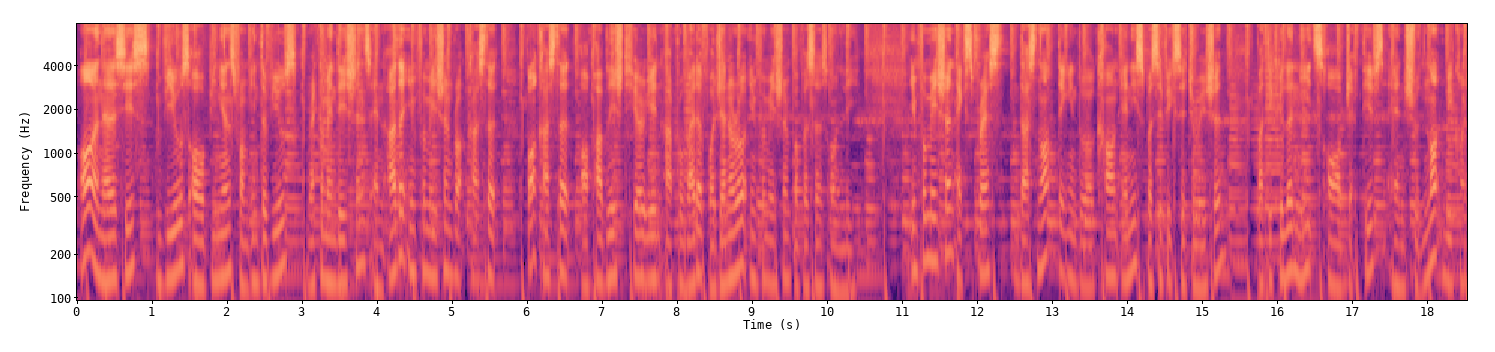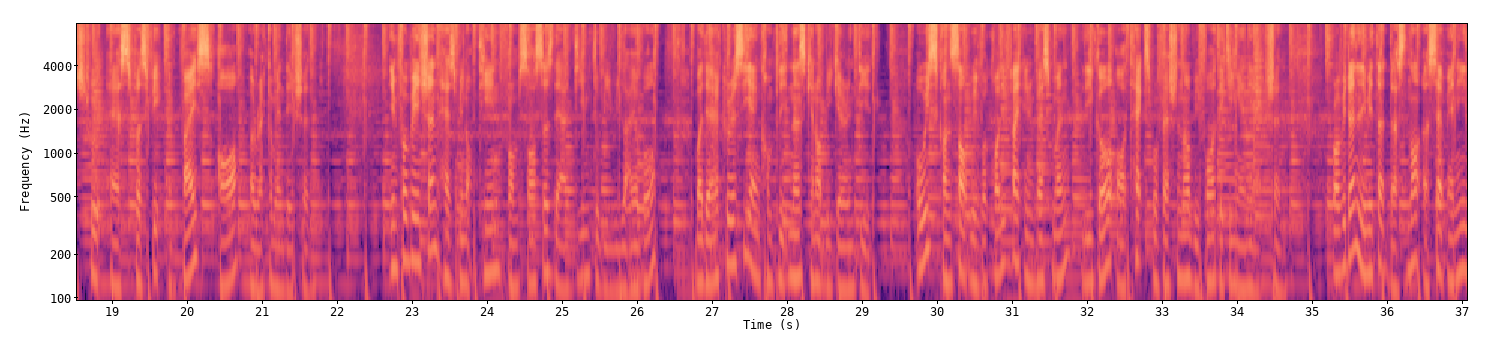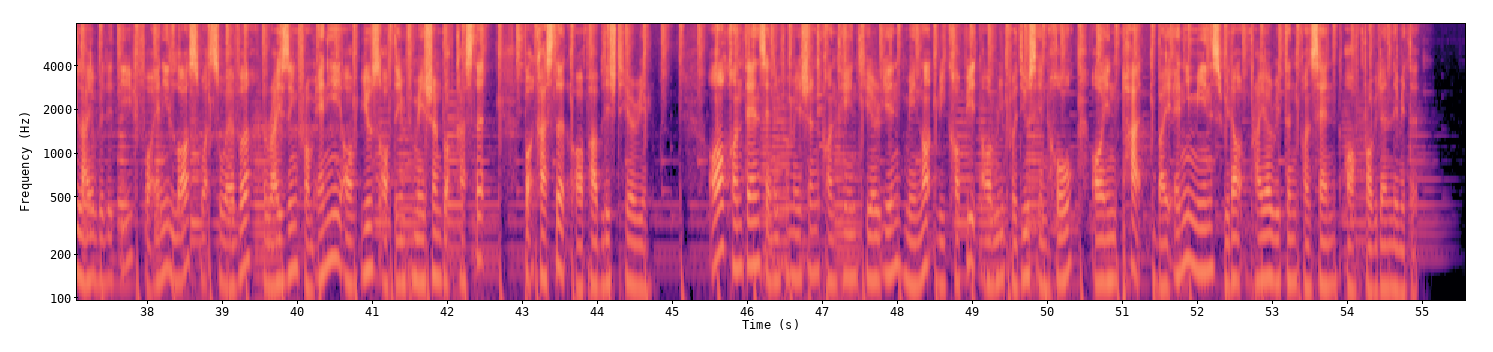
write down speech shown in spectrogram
All analysis, views, or opinions from interviews, recommendations, and other information broadcasted, podcasted, or published herein are provided for general information purposes only. Information expressed does not take into account any specific situation, particular needs, or objectives and should not be construed as specific advice or a recommendation. Information has been obtained from sources that are deemed to be reliable, but their accuracy and completeness cannot be guaranteed. Always consult with a qualified investment, legal, or tax professional before taking any action. Providend Limited does not accept any liability for any loss whatsoever arising from any of use of the information broadcasted, broadcasted or published herein. All contents and information contained herein may not be copied or reproduced in whole or in part by any means without prior written consent of Providend Limited.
